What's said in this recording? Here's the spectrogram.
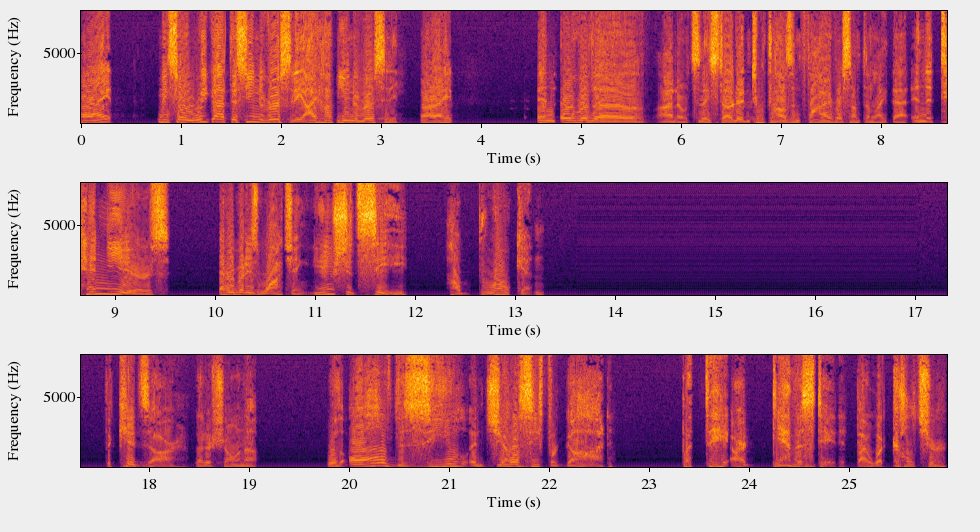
All right? I mean, so we got this university, IHOP University, all right? And over the, I don't know, so they started in 2005 or something like that. In the 10 years, everybody's watching, you should see how broken the kids are that are showing up with all the zeal and jealousy for God, but they are devastated by what culture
